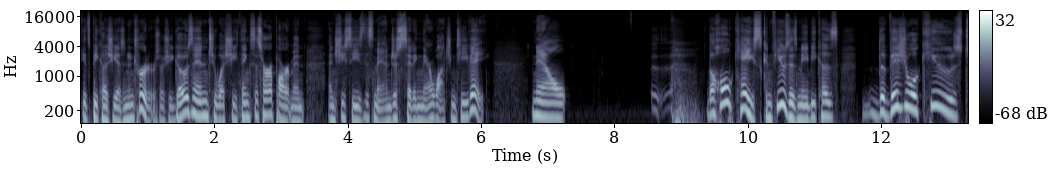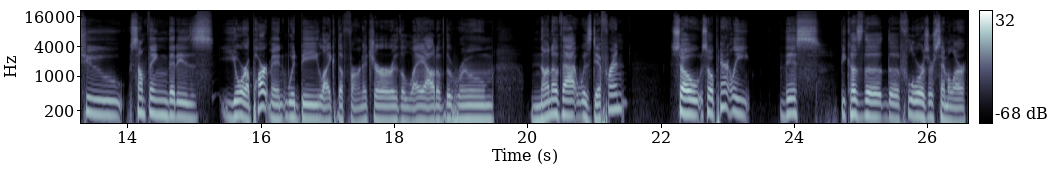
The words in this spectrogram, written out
it's because she has an intruder. So she goes into what she thinks is her apartment and she sees this man just sitting there watching TV. Now, the whole case confuses me because the visual cues to something that is your apartment would be like the furniture, the layout of the room. None of that was different. So so apparently this because the the floors are similar,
